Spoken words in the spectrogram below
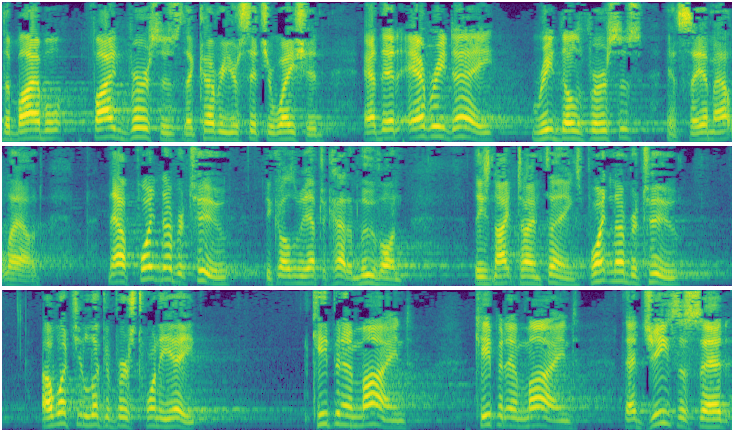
the Bible, find verses that cover your situation, and then every day read those verses and say them out loud. Now point number two, because we have to kind of move on these nighttime things. Point number two, I want you to look at verse 28. Keeping in mind, keeping in mind that Jesus said,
